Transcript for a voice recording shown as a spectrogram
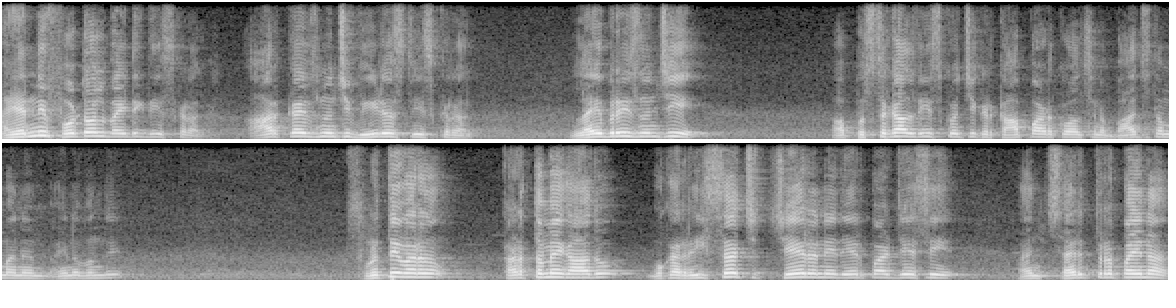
అవన్నీ ఫోటోలు బయటికి తీసుకురాలి. ఆర్కైవ్స్ నుంచి వీడియోస్ తీసుకురాలి. లైబ్రరీస్ నుంచి ఆ పుస్తకాలు తీసుకొచ్చి ఇక్కడ కాపాడుకోవాల్సిన బాధ్యత మన అయిన ఉంది. స్మృతివరం కడతమే కాదు ఒక రీసెర్చ్ చైర్ అనేది ఏర్పాటు చేసి ఆయన చరిత్ర పైన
